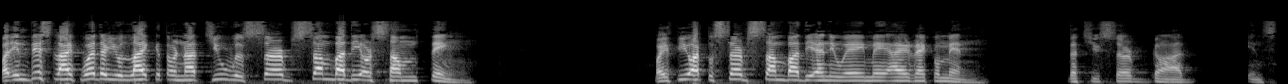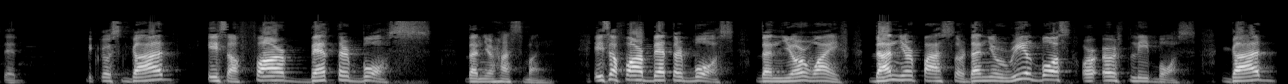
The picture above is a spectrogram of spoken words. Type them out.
But in this life, whether you like it or not, you will serve somebody or something. But if you are to serve somebody anyway, may I recommend that you serve God instead. Because God is a far better boss than your husband. Is a far better boss than your wife, than your pastor, than your real boss or earthly boss. God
